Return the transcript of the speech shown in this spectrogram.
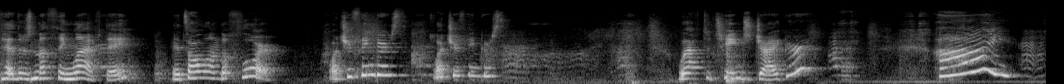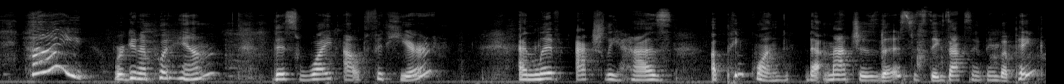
Yeah, there's nothing left, eh? It's all on the floor. Watch your fingers. Watch your fingers. We have to change Jagger? Hi! Hi! We're gonna put him this white outfit here. And Liv actually has a pink one that matches this. It's the exact same thing but pink.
